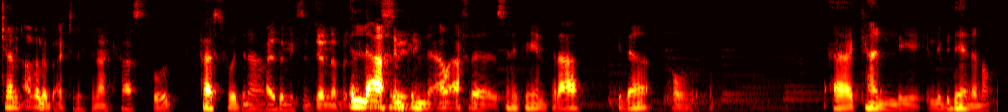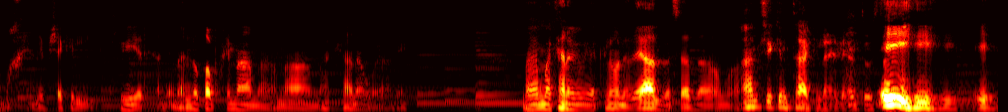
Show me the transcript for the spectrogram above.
كان أغلب أكلك هناك fast food fast food نعم بحيث إنك تتجنب إلا آخر. يمكن آخر سنتين ثلاث كذا أو كان اللي اللي بدينا نطبخ يعني بشكل كبير يعني مع إنه طبخي ما ما ما, ما كانوا يعني ما, ما كانوا يأكلون العيال بس هذا أهم شيء كنت تاكله يعني أنت اي اي اي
